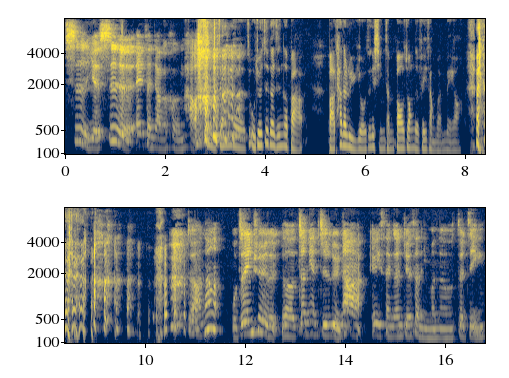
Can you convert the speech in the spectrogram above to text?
是也是，A 曾讲的很好。是真的，我觉得这个真的把把他的旅游这个行程包装的非常完美哦。对啊，那我最近去了正念之旅，那 A 森跟 Jason 你们呢？最近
